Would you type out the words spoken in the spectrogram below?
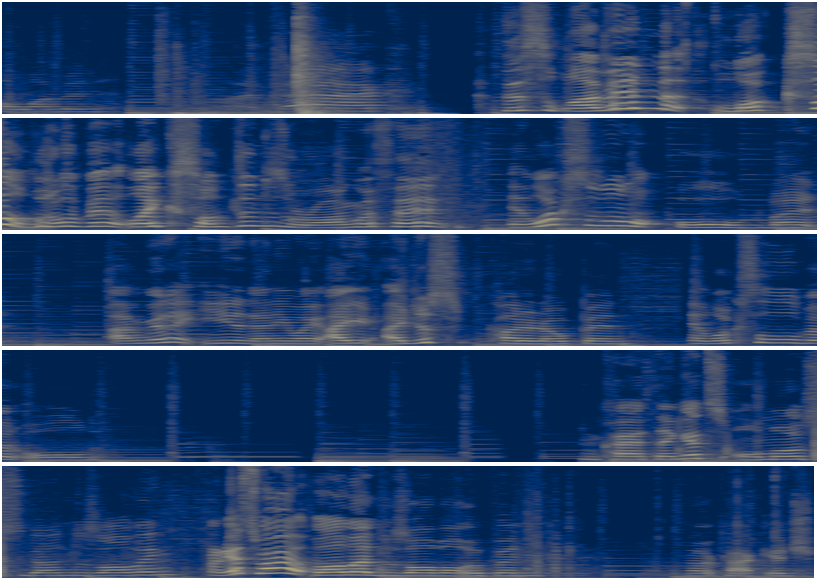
a lemon. I'm back. This lemon looks a little bit like something's wrong with it. It looks a little old, but I'm gonna eat it anyway. I, I just cut it open. It looks a little bit old. Okay, I think it's almost done dissolving. I guess while, while that dissolve, I'll open another package.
